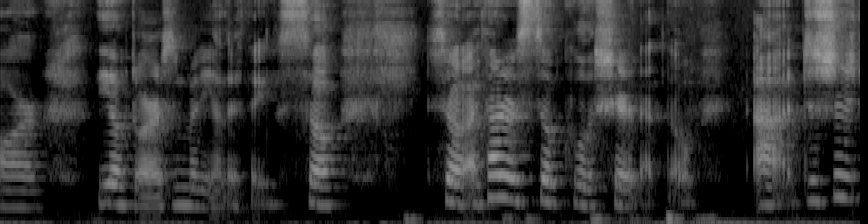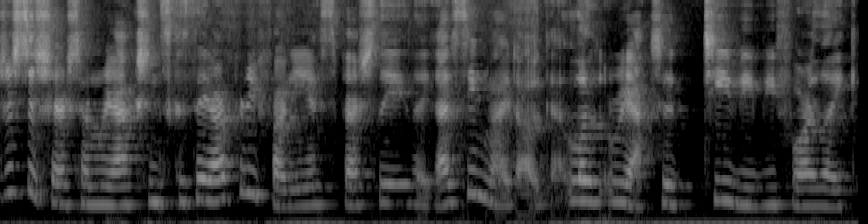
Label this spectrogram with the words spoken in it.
are the outdoors and many other things. So so I thought it was still cool to share that though. Uh, just just to share some reactions because they are pretty funny, especially like I've seen my dog look react to TV before, like,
